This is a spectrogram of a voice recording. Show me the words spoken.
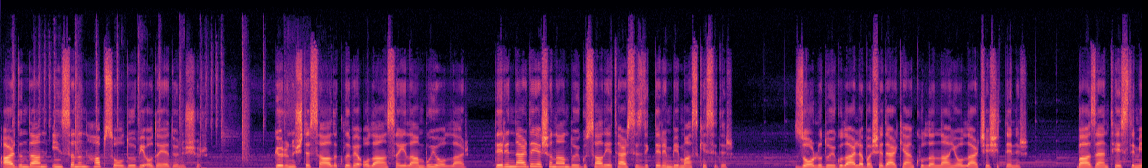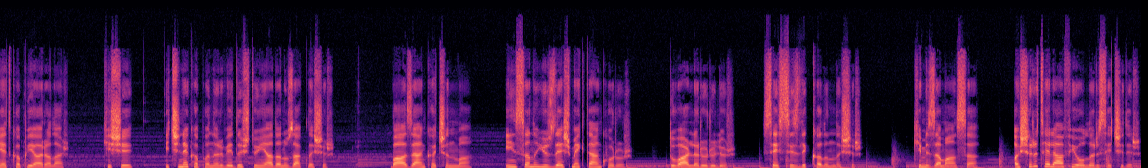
ardından insanın hapsolduğu bir odaya dönüşür. Görünüşte sağlıklı ve olağan sayılan bu yollar, derinlerde yaşanan duygusal yetersizliklerin bir maskesidir. Zorlu duygularla baş ederken kullanılan yollar çeşitlenir. Bazen teslimiyet kapıyı aralar. Kişi, içine kapanır ve dış dünyadan uzaklaşır. Bazen kaçınma, insanı yüzleşmekten korur. Duvarlar örülür, sessizlik kalınlaşır. Kimi zamansa, aşırı telafi yolları seçilir.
